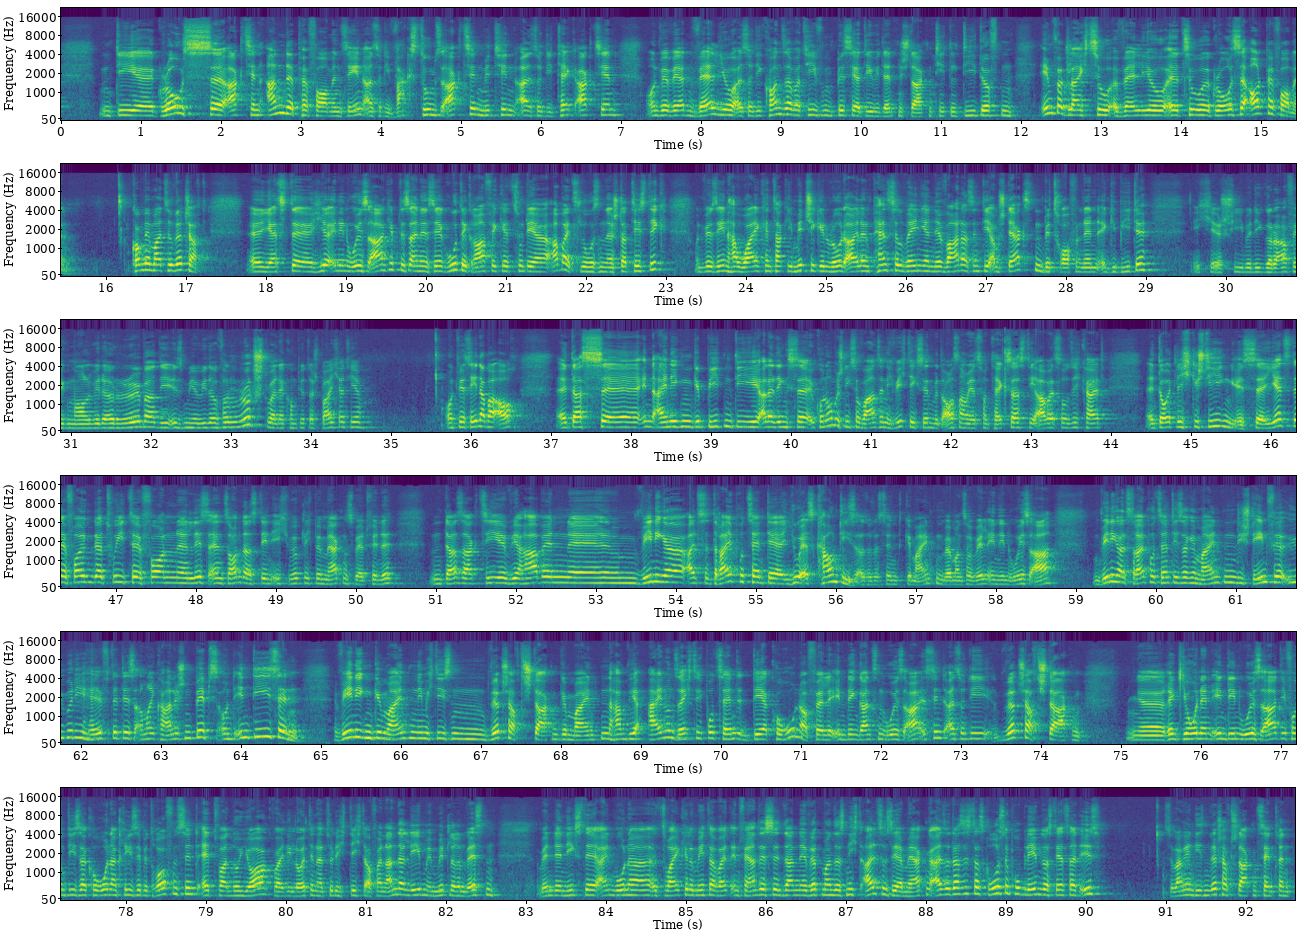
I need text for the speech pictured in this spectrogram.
die äh, Growth-Aktien underperformen sehen, also die Wachstumsaktien, mithin also die Tech-Aktien und wir werden Value, also die konservativen, bisher dividendenstarken Titel, die dürften im Vergleich zu Value, äh, zu Growth outperformen. Kommen wir mal zur Wirtschaft. Äh, jetzt äh, hier in den USA gibt es eine sehr gute Grafik zu der Arbeitslosenstatistik und wir sehen Hawaii, Kentucky, Michigan, Rhode Island, Pennsylvania, Nevada sind die am stärksten betroffenen äh, Gebiete. Ich schiebe die Grafik mal wieder rüber, die ist mir wieder verrutscht, weil der Computer speichert hier. Und wir sehen aber auch, dass in einigen Gebieten, die allerdings ökonomisch nicht so wahnsinnig wichtig sind, mit Ausnahme jetzt von Texas, die Arbeitslosigkeit deutlich gestiegen ist. Äh, jetzt der folgende Tweet äh, von Liz Ann Sonders, den ich wirklich bemerkenswert finde. Da sagt sie, wir haben äh, weniger als 3% der US Counties, also das sind Gemeinden, wenn man so will, in den USA, weniger als 3% dieser Gemeinden, die stehen für über die Hälfte des amerikanischen BIPs. Und in diesen wenigen Gemeinden, nämlich diesen wirtschaftsstarken Gemeinden, haben wir 61% der Corona-Fälle in den ganzen USA. Es sind also die wirtschaftsstarken äh, Regionen in den USA, die von dieser Corona-Krise betroffen sind, etwa New York, weil die Leute natürlich dicht aufeinander leben im mittleren Westen wenn der nächste Einwohner zwei Kilometer weit entfernt ist, dann wird man das nicht allzu sehr merken. Also das ist das große Problem, das derzeit ist. Solange in diesen wirtschaftsstarken Zentren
